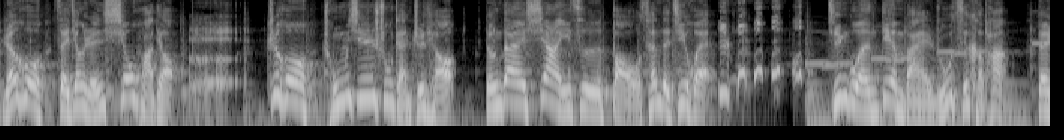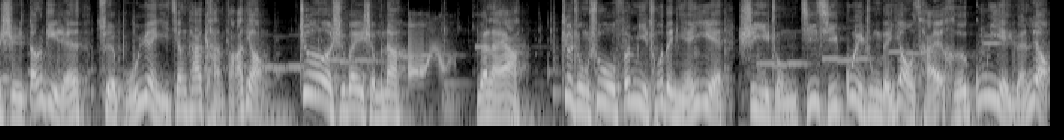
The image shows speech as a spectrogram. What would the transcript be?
然后再将人消化掉。之后重新舒展枝条，等待下一次饱餐的机会。尽管电柏如此可怕。但是当地人却不愿意将它砍伐掉，这是为什么呢？原来啊，这种树分泌出的粘液是一种极其贵重的药材和工业原料。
